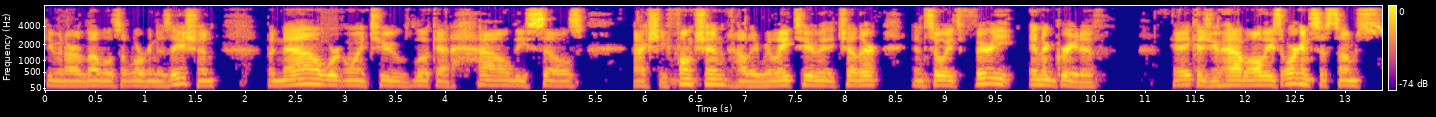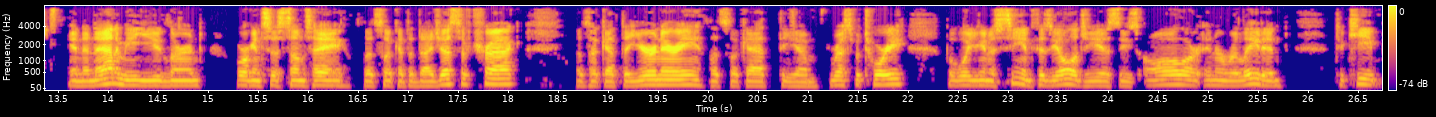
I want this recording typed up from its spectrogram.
given our levels of organization. But now we're going to look at how these cells actually function, how they relate to each other. And so it's very integrative, okay, because you have all these organ systems. In anatomy, you learned organ systems. Hey, let's look at the digestive tract. Let's look at the urinary. Let's look at the um, respiratory. But what you're going to see in physiology is these all are interrelated to keep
